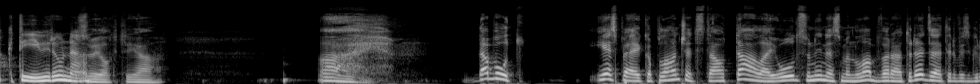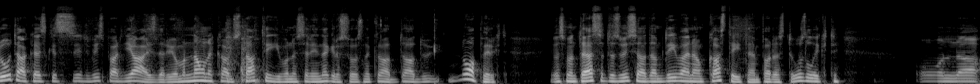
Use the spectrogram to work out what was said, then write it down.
Aktīvi runā. Zvilgti, jā. Ai. Dabūt iespēju, ka planšetes stāv tā, lai Ulas un Ines man labi varētu redzēt, ir visgrūtākais, kas ir vispār jāizdara. Jo man nav nekādu statīvu, un es arī negrasos nekādu tādu nopirkt. Jūs man te esat uz visādām dīvainām kastītēm parasti uzlikti. Un, uh,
